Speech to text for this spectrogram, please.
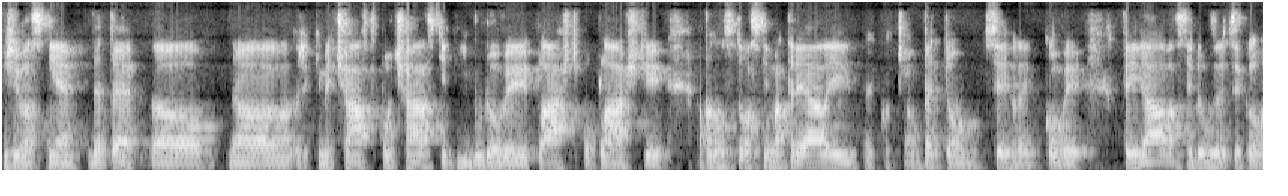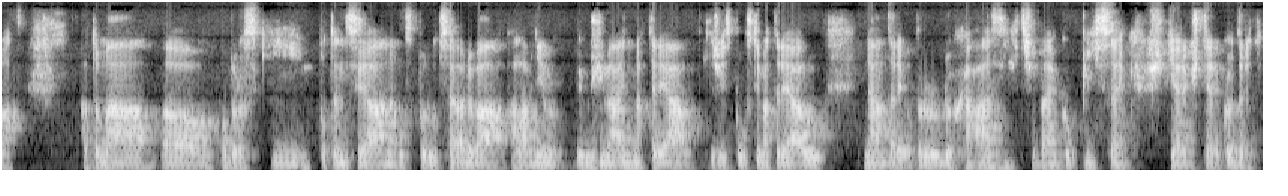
že vlastně jdete uh, uh, řekněme, část po části té budovy, plášť po plášti a potom jsou to vlastně materiály jako třeba beton, cihly, kovy, které dál vlastně jdou zrecyklovat. A to má uh, obrovský potenciál na úsporu CO2 a hlavně využívání materiálu, protože spousty materiálů nám tady opravdu dochází, třeba jako písek, štěr, štěrkodrť.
